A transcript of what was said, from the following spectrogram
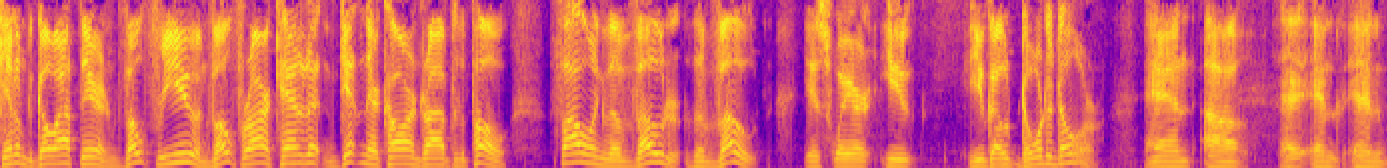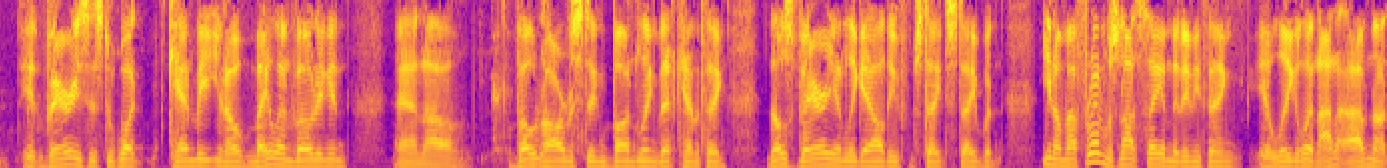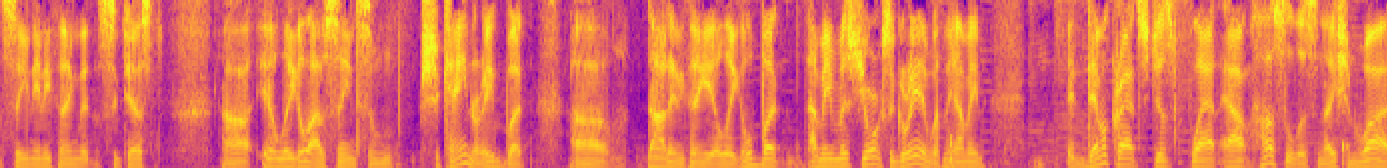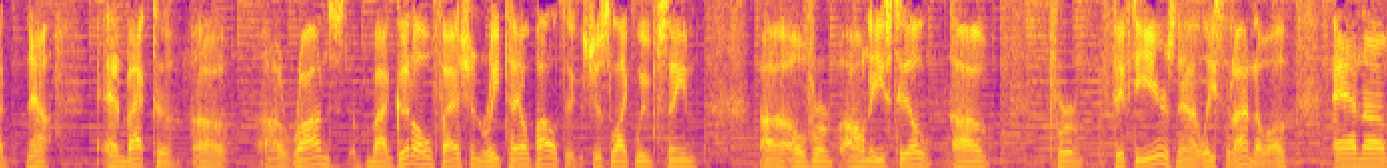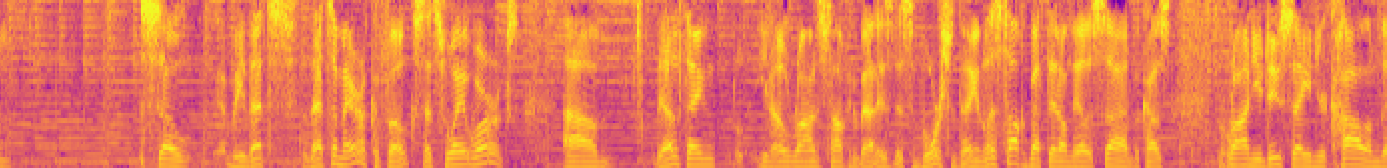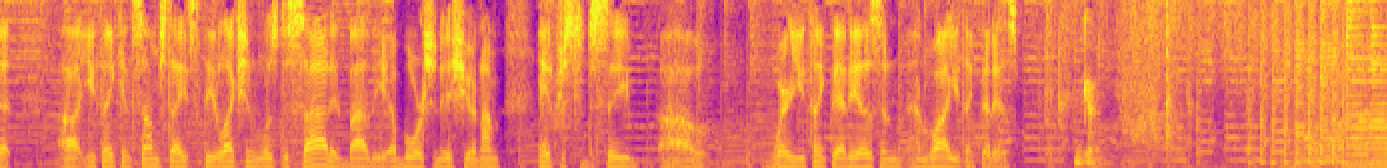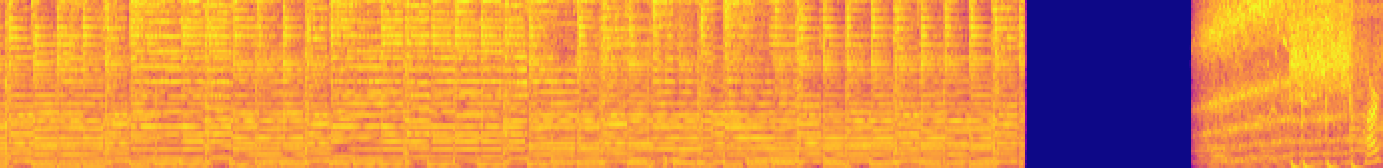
get them to go out there and vote for you and vote for our candidate and get in their car and drive to the poll. Following the voter, the vote is where you you go door to door, and uh, and and it varies as to what can be, you know, mail-in voting and and uh, vote harvesting, bundling, that kind of thing. Those vary in legality from state to state. But you know, my friend was not saying that anything illegal, and I, I've not seen anything that suggests uh, illegal. I've seen some chicanery, but uh, not anything illegal. But I mean, Miss York's agreeing with me. I mean, Democrats just flat out hustle us nationwide now. And back to uh, uh, Ron's by good old fashioned retail politics, just like we've seen uh, over on East Hill uh, for 50 years now, at least that I know of. And um, so, I mean, that's that's America, folks. That's the way it works. Um, the other thing, you know, Ron's talking about is this abortion thing, and let's talk about that on the other side because, Ron, you do say in your column that uh, you think in some states the election was decided by the abortion issue, and I'm interested to see uh, where you think that is and, and why you think that is. Okay.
